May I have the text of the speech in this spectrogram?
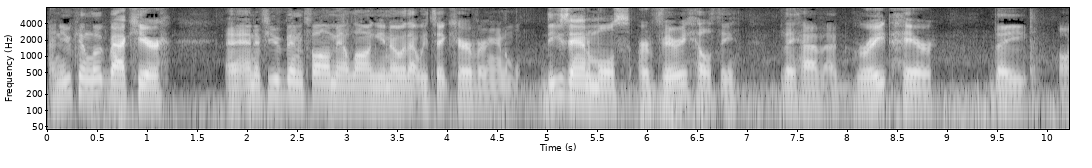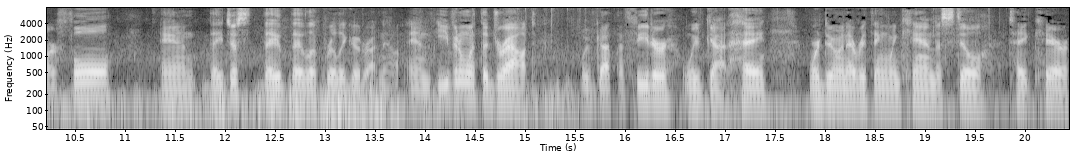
and you can look back here, and if you've been following me along, you know that we take care of our animal. These animals are very healthy. They have a great hair. They are full and they just, they, they look really good right now. And even with the drought, We've got the feeder, we've got hay. We're doing everything we can to still take care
